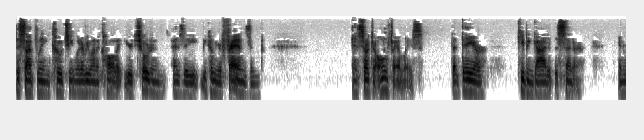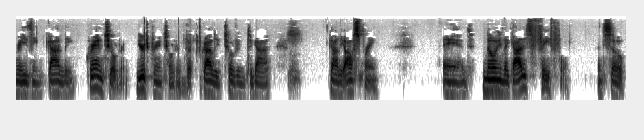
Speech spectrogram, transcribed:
discipling, coaching, whatever you want to call it, your children as they become your friends and and start their own families, that they are keeping God at the center and raising godly grandchildren, your grandchildren, but godly children to God, godly offspring and knowing that God is faithful. And so,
